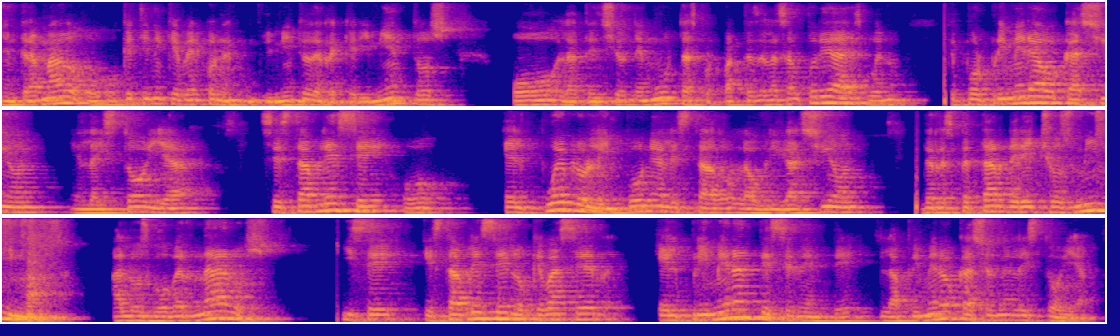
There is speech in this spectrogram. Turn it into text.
entramado o, qué tiene que ver con el cumplimiento de requerimientos o la atención de multas por parte de las autoridades? Bueno, que por primera ocasión en la historia se establece o el pueblo le impone al Estado la obligación de respetar derechos mínimos a los gobernados y se establece lo que va a ser el primer antecedente, la primera ocasión en la historia,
